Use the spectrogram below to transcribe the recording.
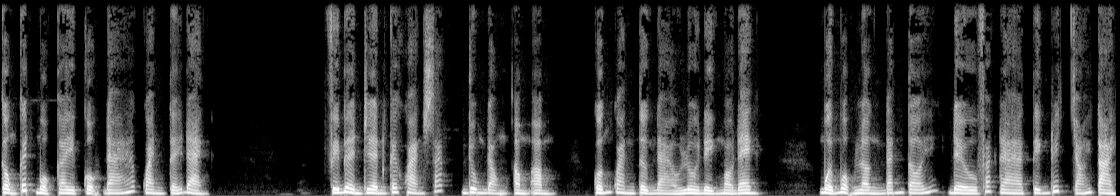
công kích một cây cột đá quanh tế đàn. Phía bên trên cái khoang sắt rung động ầm ầm, quấn quanh từng đạo lùi điện màu đen. Mỗi một lần đánh tới đều phát ra tiếng rít chói tai.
